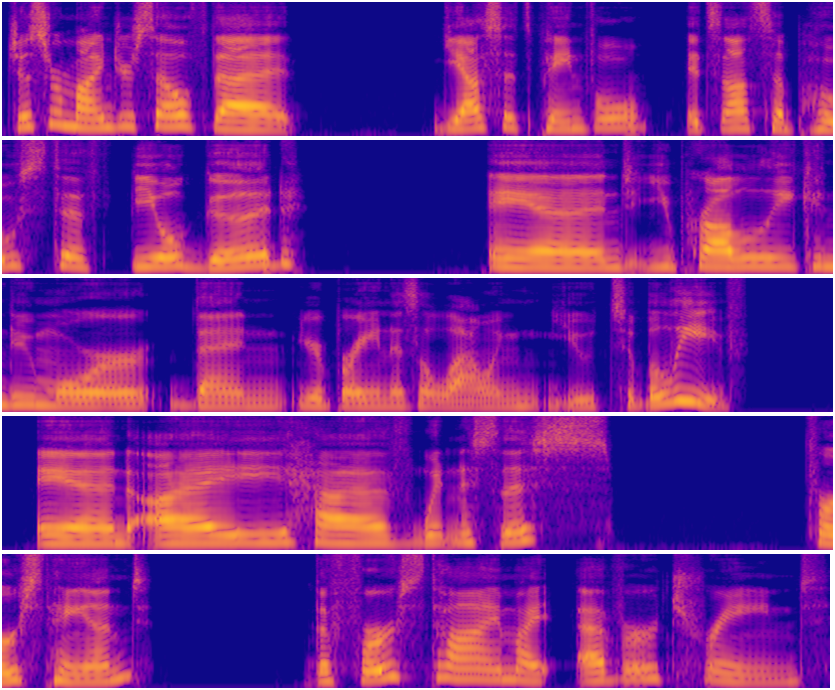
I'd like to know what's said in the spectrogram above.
Just remind yourself that, yes, it's painful. It's not supposed to feel good. And you probably can do more than your brain is allowing you to believe. And I have witnessed this firsthand the first time I ever trained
